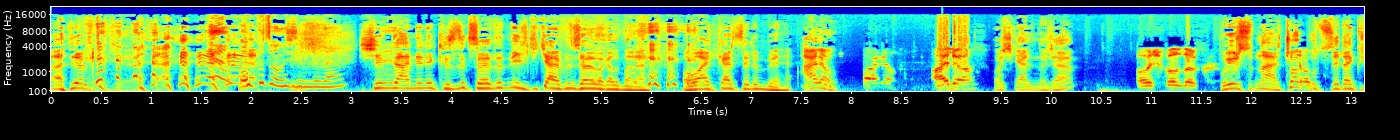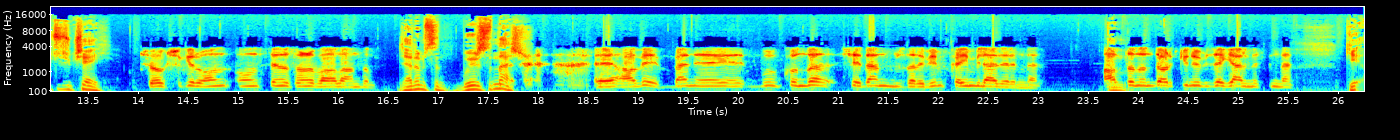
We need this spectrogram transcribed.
Hadi öptük. Okut onu şimdiden. Şimdi annenin kızlık soyadının ilk iki harfini söyle bakalım bana. O wild card senin mi? Alo. Alo. Hoş geldin hocam. Hoş bulduk. Buyursunlar. Çok, Çok- mutsuz eden küçücük şey. Çok şükür 10 sene sonra bağlandım. Canımsın. Buyursunlar. Ee, abi ben e, bu konuda şeyden müzdaribim kayınbiraderimden. Haftanın dört günü bize gelmesinden. Ge-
